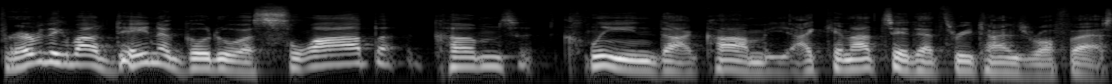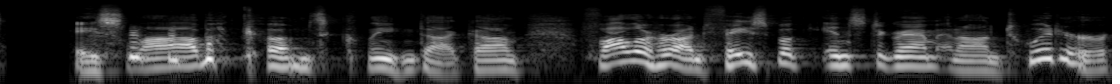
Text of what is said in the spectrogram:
For everything about Dana, go to a slobcomesclean.com. I cannot say that three times real fast. A slobcomesclean.com. Follow her on Facebook, Instagram, and on Twitter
